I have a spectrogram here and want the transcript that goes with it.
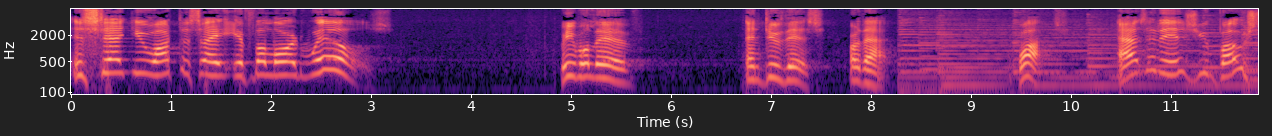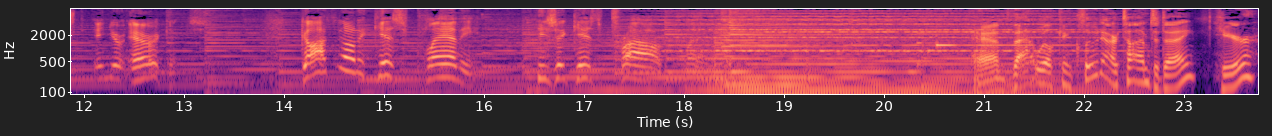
Instead, you ought to say, if the Lord wills, we will live and do this or that. Watch. As it is, you boast in your arrogance. God's not against planning, He's against proud planning. And that will conclude our time today here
